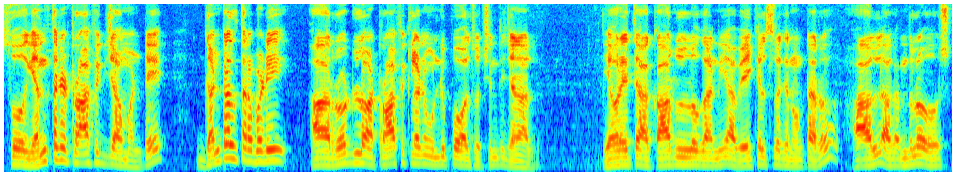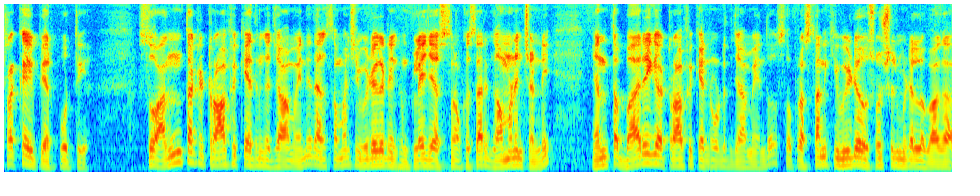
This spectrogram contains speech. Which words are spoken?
సో ఎంతటి ట్రాఫిక్ జామ్ అంటే గంటల తరబడి ఆ రోడ్లో ఆ ట్రాఫిక్లోనే ఉండిపోవాల్సి వచ్చింది జనాలు. ఎవరైతే ఆ కార్లలో కానీ ఆ వెహికల్స్లో కానీ ఉంటారో వాళ్ళు అందులో స్ట్రక్ అయిపోయారు పూర్తిగా. సో అంతటి ట్రాఫిక్ ఏదైనా జామ్ అయింది. దానికి సంబంధించిన వీడియో కూడా నేను ప్లే చేస్తున్నాను. ఒకసారి గమనించండి. ఎంత భారీగా ట్రాఫిక్ అనేటువంటిది జామ్ అయిందో. సో ప్రస్తుతానికి వీడియో సోషల్ మీడియాలో బాగా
